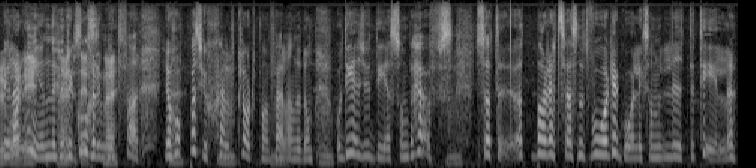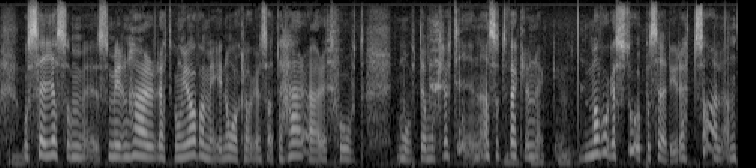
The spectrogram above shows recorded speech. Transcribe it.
det spelar i- in, hur nej, det precis, går i nej. mitt fall. Jag hoppas ju självklart på en Mm. fällande dom Mm. och det är ju det som behövs. Mm. Så att, att bara rättsväsendet vågar gå liksom lite till Mm. och säga som, som i den här rättegången jag var med i, när åklagaren sa att det här är ett hot mot demokratin. Alltså att verkligen, Mm. man vågar stå upp och säga det i rättssalen.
